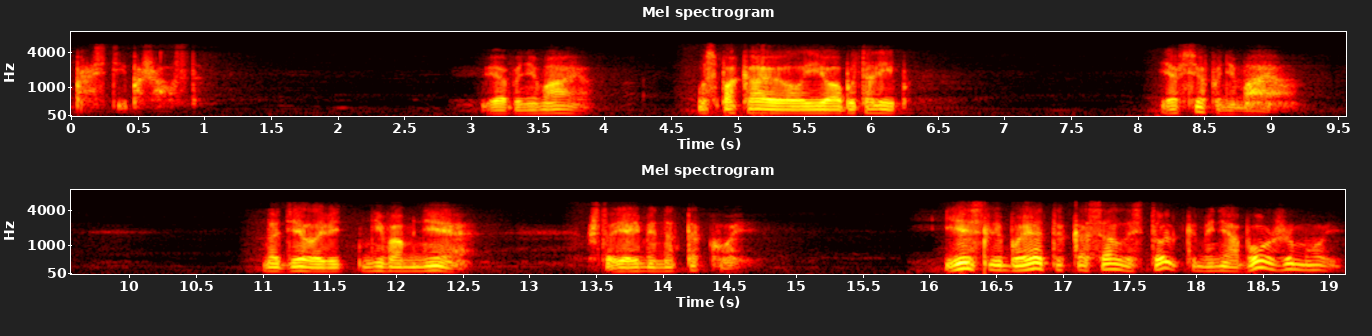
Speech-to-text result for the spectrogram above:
Прости, пожалуйста. Я понимаю. Успокаивал ее Абуталиб. Я все понимаю. Но дело ведь не во мне, что я именно такой. Если бы это касалось только меня, Боже мой,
